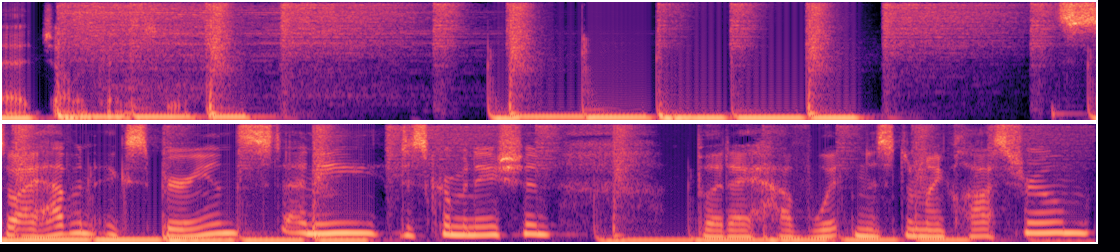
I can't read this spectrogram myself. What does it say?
at John. Kennedy School? So I haven't experienced any discrimination, but I have witnessed in my classroom.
